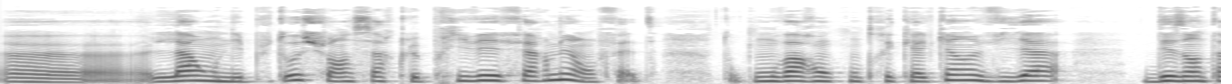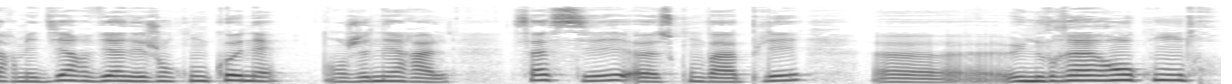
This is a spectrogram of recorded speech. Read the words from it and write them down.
Euh, là, on est plutôt sur un cercle privé fermé en fait. Donc on va rencontrer quelqu'un via des intermédiaires, via des gens qu'on connaît en général. Ça, c'est euh, ce qu'on va appeler une vraie rencontre,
